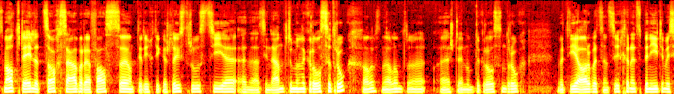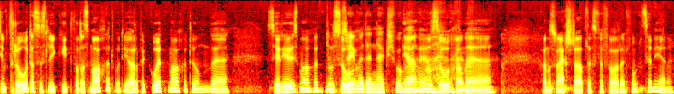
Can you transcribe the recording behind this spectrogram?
das Material, die Sache selber erfassen und die richtigen Schlüsse daraus ziehen, äh, sind andere unter einem grossen Druck, oder? Sind alle unter, äh, stehen unter grossem Druck. Wir diese Arbeit sind sicher nicht zu beneiden. Wir sind froh, dass es Leute gibt, die das machen, die die Arbeit gut machen und äh, seriös machen. Das so, sehen wir dann nächste Woche. Ja, nur so kann, äh, kann ein rechtsstaatliches Verfahren funktionieren.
